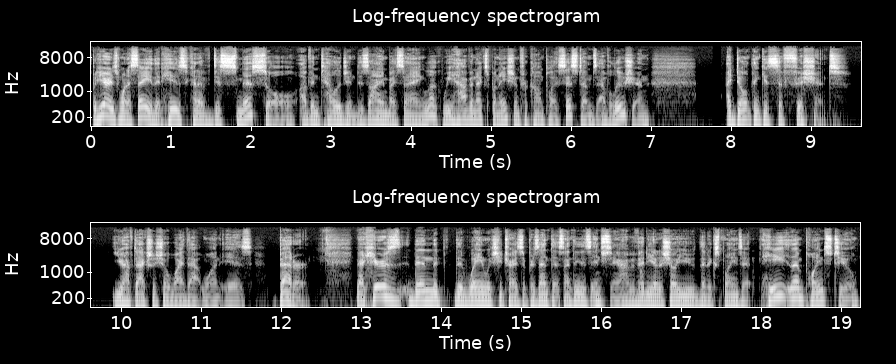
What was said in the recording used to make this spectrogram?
But here I just want to say that his kind of dismissal of intelligent design by saying, look, we have an explanation for complex systems, evolution, I don't think is sufficient. You have to actually show why that one is better. Now, here's then the, the way in which he tries to present this. I think it's interesting. I have a video to show you that explains it. He then points to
